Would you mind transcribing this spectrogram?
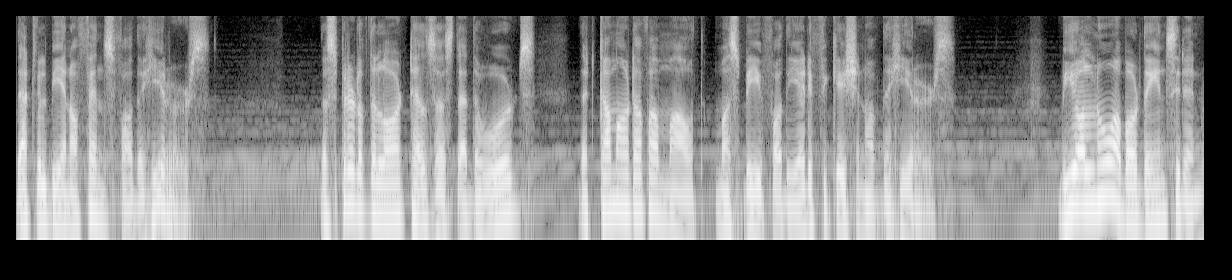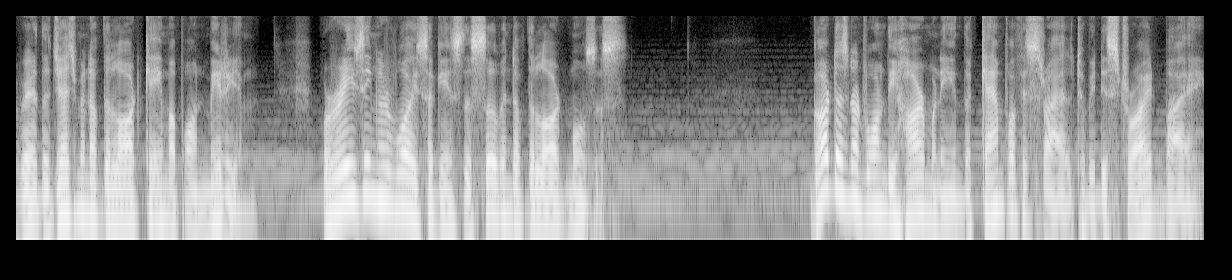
that will be an offense for the hearers. The Spirit of the Lord tells us that the words that come out of our mouth must be for the edification of the hearers. We all know about the incident where the judgment of the Lord came upon Miriam for raising her voice against the servant of the Lord Moses. God does not want the harmony in the camp of Israel to be destroyed by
